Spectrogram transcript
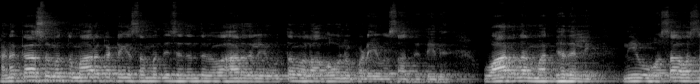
ಹಣಕಾಸು ಮತ್ತು ಮಾರುಕಟ್ಟೆಗೆ ಸಂಬಂಧಿಸಿದಂಥ ವ್ಯವಹಾರದಲ್ಲಿ ಉತ್ತಮ ಲಾಭವನ್ನು ಪಡೆಯುವ ಸಾಧ್ಯತೆ ಇದೆ. ವಾರದ ಮಧ್ಯದಲ್ಲಿ ನೀವು ಹೊಸ ಹೊಸ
